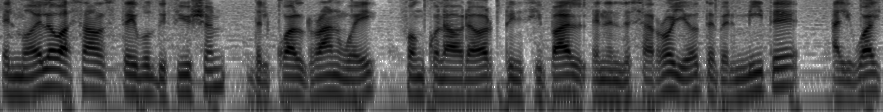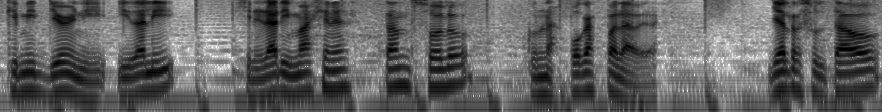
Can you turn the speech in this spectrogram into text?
El modelo basado en Stable Diffusion, del cual Runway fue un colaborador principal en el desarrollo, te permite, al igual que Midjourney y DALI, generar imágenes tan solo con unas pocas palabras. Ya el resultado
